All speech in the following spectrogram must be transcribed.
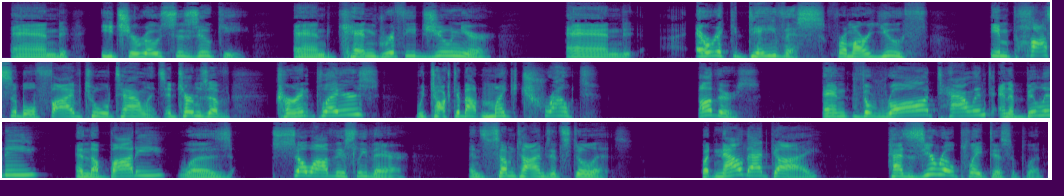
and Ichiro Suzuki and Ken Griffey Jr. and Eric Davis from our youth. Impossible five tool talents. In terms of current players, we talked about Mike Trout, others. And the raw talent and ability and the body was so obviously there. And sometimes it still is. But now that guy has zero plate discipline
